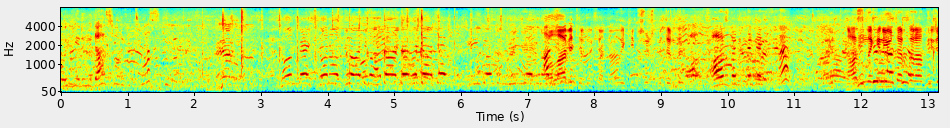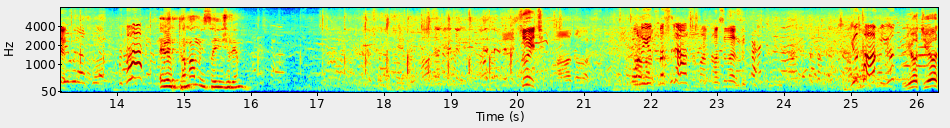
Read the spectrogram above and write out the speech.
O 20'den sonra gitmez ki. Son 5, son 6 hadi hadi hadi hadi hadi. Vallahi bitirdi uşak. O ikinci çocuk bitirdi. Ağzı da bitecek. Ağzındakini yutarsa rahatlayacak. Evet tamam mıyız sayın jürim? Su iç. Onu yutması lazım ama. Nasıl lazım? Yut abi yut. Yut yut.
